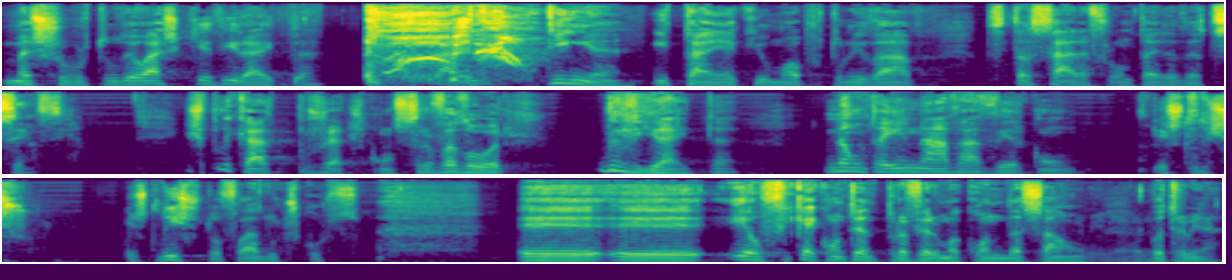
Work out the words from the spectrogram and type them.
mas, sobretudo, eu acho que a direita tinha e tem aqui uma oportunidade de traçar a fronteira da decência. Explicar que projetos conservadores, de direita, não têm nada a ver com este lixo. Este lixo, estou a falar do discurso. Eh, eh, Eu fiquei contente por haver uma condenação, vou terminar,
